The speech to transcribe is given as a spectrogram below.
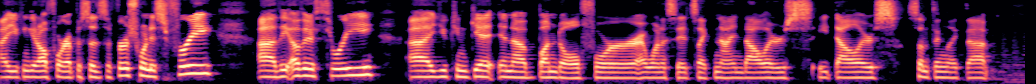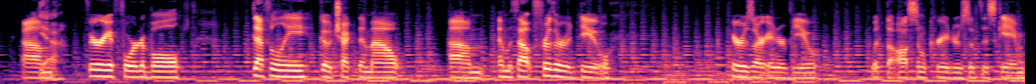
Uh, you can get all four episodes. The first one is free. Uh, the other three uh, you can get in a bundle for I want to say it's like nine dollars, eight dollars, something like that. Um, yeah, very affordable. Definitely go check them out. Um, and without further ado, here is our interview with the awesome creators of this game,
